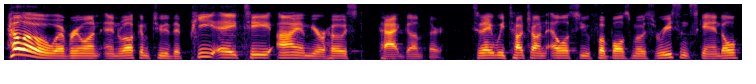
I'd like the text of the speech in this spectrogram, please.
Hello, everyone, and welcome to the PAT. I am your host, Pat Gunther. Today we touch on LSU football's most recent scandal,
